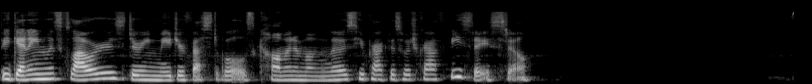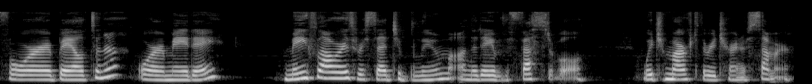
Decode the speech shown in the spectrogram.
Beginning with flowers during major festivals common among those who practice witchcraft these days still. For Bealtaine, or May Day, Mayflowers were said to bloom on the day of the festival, which marked the return of summer.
